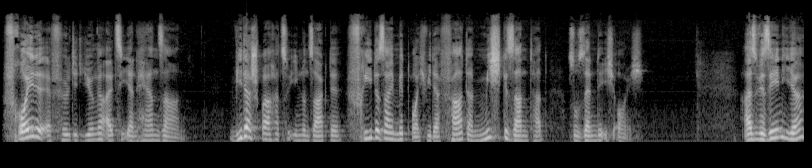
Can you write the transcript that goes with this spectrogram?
Freude erfüllte die Jünger, als sie ihren Herrn sahen. Wieder sprach er zu ihnen und sagte, Friede sei mit euch, wie der Vater mich gesandt hat, so sende ich euch. Also wir sehen hier,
